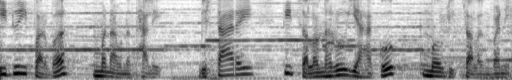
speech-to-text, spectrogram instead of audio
यी दुई पर्व मनाउन थाले बिस्तारै ती चलनहरू यहाँको मौलिक चलन बने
